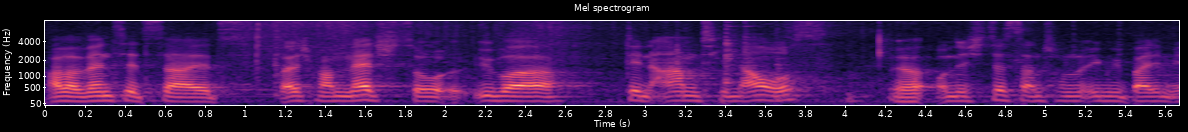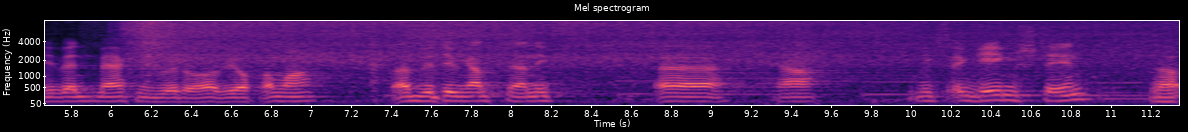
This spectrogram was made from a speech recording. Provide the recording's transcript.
Aber wenn es jetzt da jetzt, sag ich mal, matcht, so über den Abend hinaus, Ja. Und ich das dann schon irgendwie bei dem Event merken würde oder wie auch immer, dann wird dem Ganzen ja nichts äh, ja, entgegenstehen. Ja.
